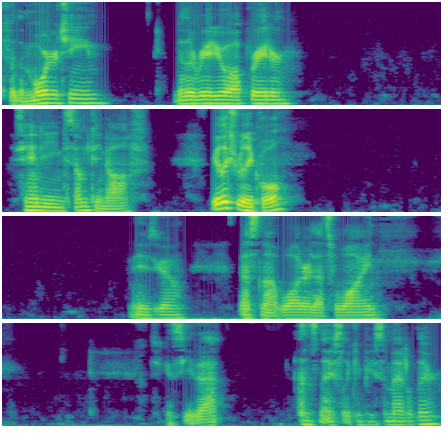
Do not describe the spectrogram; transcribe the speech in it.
For the mortar team. Another radio operator. He's handing something off. It looks really cool. There you go. That's not water, that's wine. You can see that. That's a nice looking piece of metal there.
